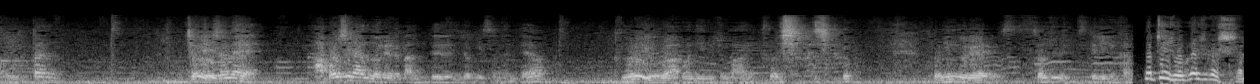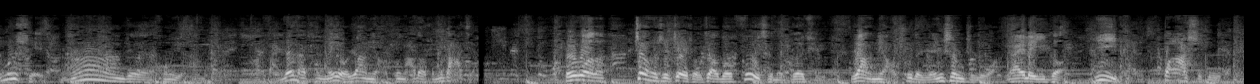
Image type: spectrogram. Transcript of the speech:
일단 제가 예전에 아버지라는 노래를 만든 적이 있었는데요. 그 노래 이후로 아버님이 좀 마음이 풀어지셔가지고 본인 노래 써주드리니까 那这首歌是个什么水平？这个宏宇看不出来，反正呢他没有让鸟叔拿到什么大奖。不过呢，正是这首叫做《父亲》的歌曲，让鸟叔的人生之路啊来了一个一百八十度的大转向。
